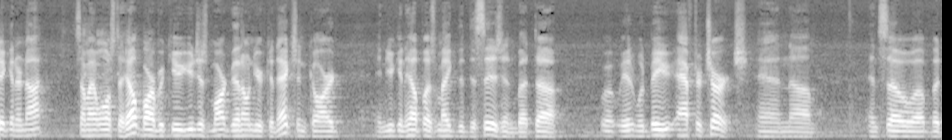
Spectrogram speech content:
chicken or not. Somebody wants to help barbecue, you just mark that on your connection card, and you can help us make the decision. But uh, it would be after church, and um, and so, uh, but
